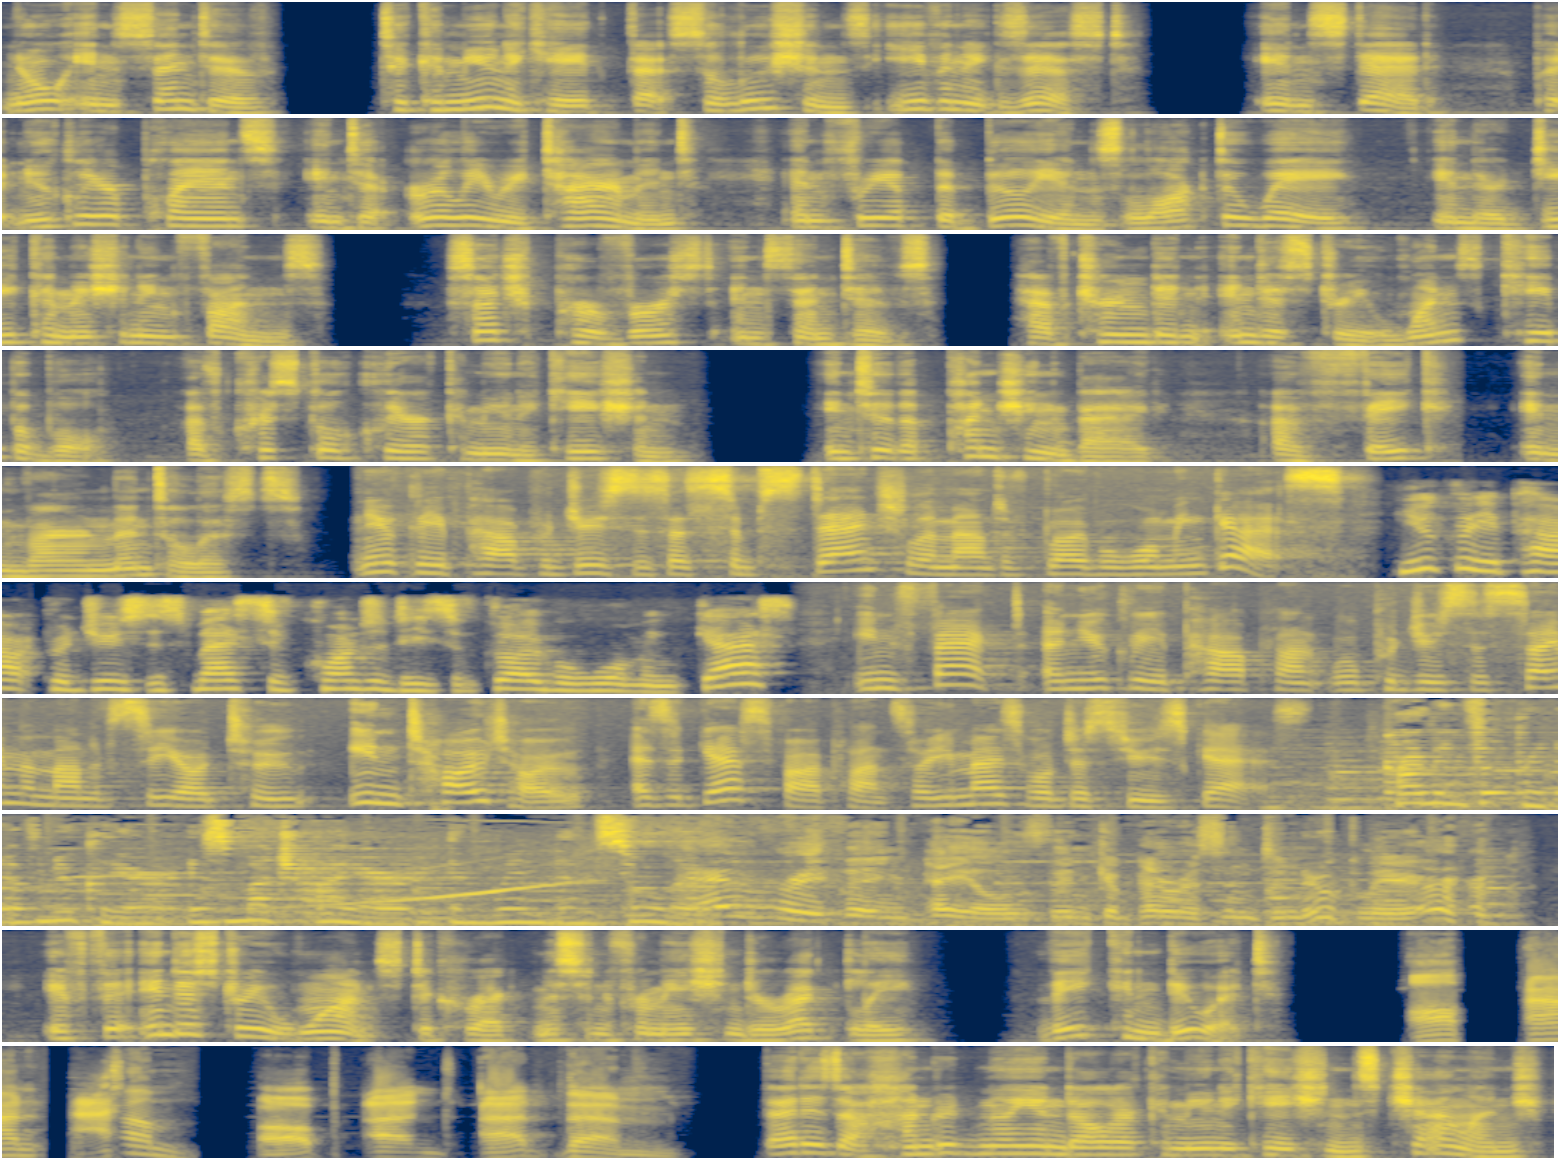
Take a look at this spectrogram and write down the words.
No incentive to communicate that solutions even exist. Instead, put nuclear plants into early retirement and free up the billions locked away in their decommissioning funds. Such perverse incentives have turned an industry once capable of crystal clear communication into the punching bag of fake environmentalists. Nuclear power produces a substantial amount of global warming gas. Nuclear power produces massive quantities of global warming gas. In fact, a nuclear power plant will produce the same amount of CO2 in toto as a gas fired plant, so you may as well just use gas. Carbon footprint of nuclear is much higher than wind and solar. Everything pales in comparison to nuclear. If the industry wants to correct misinformation directly, they can do it. Up and atom. Up and at them. That is a $100 million communications challenge.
